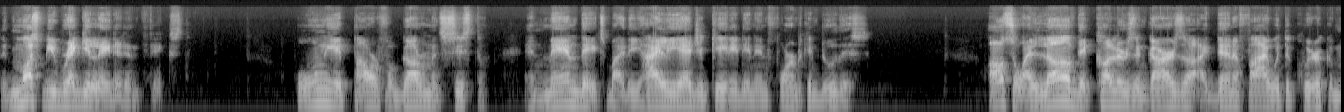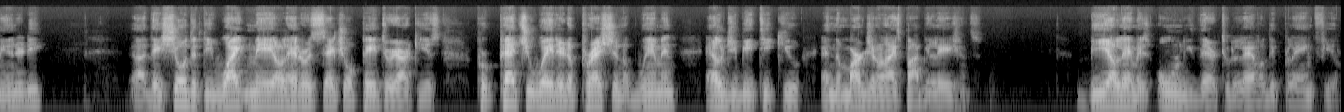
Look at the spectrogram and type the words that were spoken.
that must be regulated and fixed. Only a powerful government system and mandates by the highly educated and informed can do this. Also, I love that Cullors and Garza identify with the queer community. Uh, they show that the white male heterosexual patriarchy has perpetuated oppression of women, LGBTQ, and the marginalized populations. BLM is only there to level the playing field.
